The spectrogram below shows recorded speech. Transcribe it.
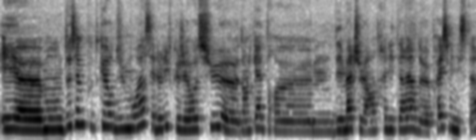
Et euh, mon deuxième coup de cœur du mois, c'est le livre que j'ai reçu euh, dans le cadre des matchs de la rentrée littéraire de Price Minister,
